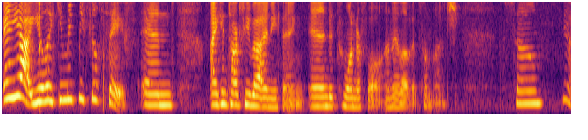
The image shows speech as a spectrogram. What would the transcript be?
and yeah, you like you make me feel safe, and I can talk to you about anything, and it's wonderful, and I love it so much. So yeah,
